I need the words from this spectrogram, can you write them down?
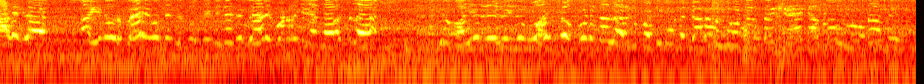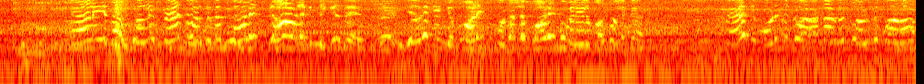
ஆளுங்க. ஐநூறு பேர் வந்து சுத்தி நின்னுட்டு வேலை பண்றீங்க என் நிலத்துல என் வயிறு இது ஒருத்தம் கூட நல்லா இருக்க மாட்டீங்க அந்த கடவுள் ஒன்று இருந்தா கேட்காம உங்களை விடாது வேலையை நான் சொல்லி பேச்சுவார்த்தை போலீஸ் காவலுக்கு நிக்குது எதுக்கு இங்க போலீஸ் முதல்ல போலீஸ் வெளியில போக சொல்லுங்க பேசி முடிச்சிட்டு வரோம் நாங்க சொல்லிட்டு போறோம்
